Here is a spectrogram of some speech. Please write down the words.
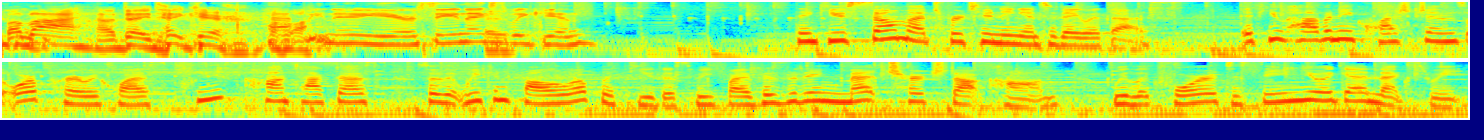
Bye bye. take care. Happy Bye-bye. New Year. See you next weekend. Thank you so much for tuning in today with us. If you have any questions or prayer requests, please contact us so that we can follow up with you this week by visiting metchurch.com. We look forward to seeing you again next week.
